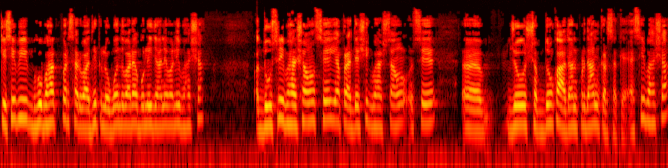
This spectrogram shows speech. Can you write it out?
किसी भी भूभाग पर सर्वाधिक लोगों द्वारा बोली जाने वाली भाषा और दूसरी भाषाओं से या प्रादेशिक भाषाओं से जो शब्दों का आदान प्रदान कर सके, ऐसी भाषा।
